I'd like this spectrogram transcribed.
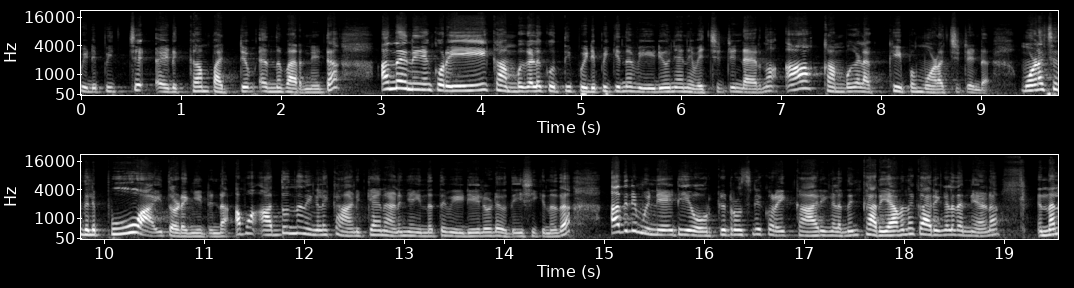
പിടിപ്പിച്ച് എടുക്കാൻ പറ്റും എന്ന് പറഞ്ഞിട്ട്. അന്ന് തന്നെ ഞാൻ കുറേ കമ്പുകൾ കുത്തി പിടിപ്പിക്കുന്ന വീഡിയോ ഞാൻ വെച്ചിട്ടുണ്ടായിരുന്നു. ആ കമ്പുകളൊക്കെ ഇപ്പം മുളച്ചിട്ടുണ്ട്. മുളച്ചതിൽ പൂവായി തുടങ്ങിയിട്ടുണ്ട്. അപ്പോൾ അതൊന്ന് നിങ്ങളെ കാണിക്കാനാണ് ഞാൻ ഇന്നത്തെ വീഡിയോയിലൂടെ ഉദ്ദേശിക്കുന്നത്. അതിന് മുന്നേ ആയിട്ട് ഈ ഓർക്കിഡ് റോസിന്റെ കുറേ കാര്യങ്ങൾ നിങ്ങൾക്ക് അറിയാവുന്ന കാര്യങ്ങൾ തന്നെയാണ്. എന്നാൽ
